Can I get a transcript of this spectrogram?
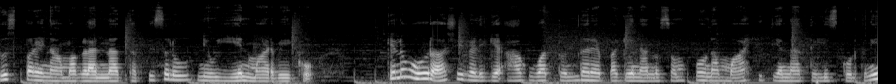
ದುಷ್ಪರಿಣಾಮಗಳನ್ನು ತಪ್ಪಿಸಲು ನೀವು ಏನು ಮಾಡಬೇಕು? ಕೆಲವು ರಾಶಿಗಳಿಗೆ ಆಗುವ ತೊಂದರೆ ಬಗ್ಗೆ ನಾನು ಸಂಪೂರ್ಣ ಮಾಹಿತಿಯನ್ನು ತಿಳಿಸ್ಕೊಡ್ತೀನಿ.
